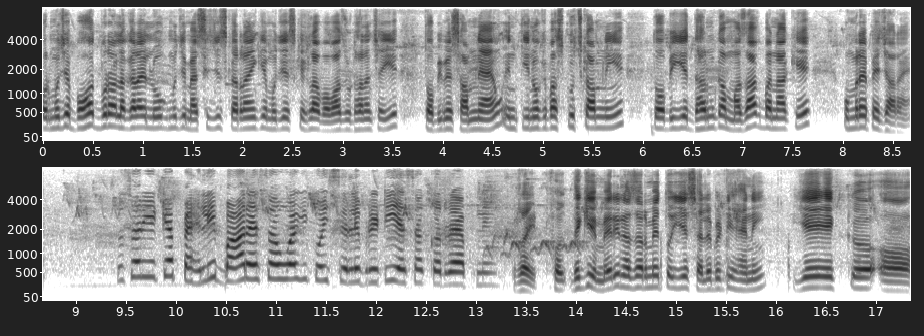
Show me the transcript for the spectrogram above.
और मुझे बहुत बुरा लग रहा है लोग मुझे मैसेजेस कर रहे हैं कि मुझे इसके खिलाफ आवाज़ उठाना चाहिए। तो अभी मैं सामने आया हूँ इन तीनों के पास कुछ काम नहीं है। तो अभी ये धर्म का मज़ाक बना के उम्र पे जा रहे हैं। तो सर ये क्या पहली बार ऐसा हुआ कि कोई सेलिब्रिटी ऐसा कर रहा है अपने? राइट देखिए मेरी नज़र में तो ये सेलिब्रिटी है नहीं। ये एक अ,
